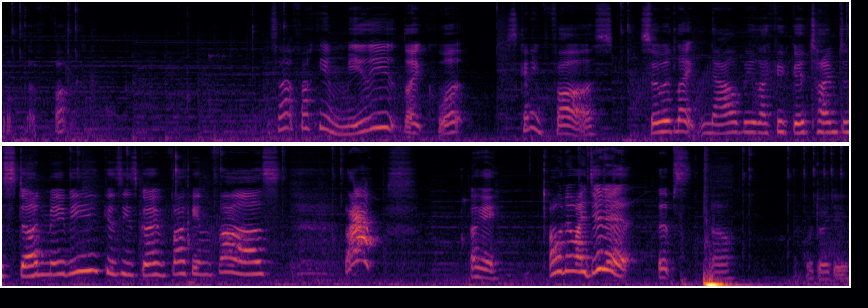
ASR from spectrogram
What the fuck? Is that fucking melee? Like, what? It's getting fast. So would like now be like a good time to stun maybe? Because he's going fucking fast. Ah! Okay. Oh no, I did it! Oops. Oh. What do I do?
